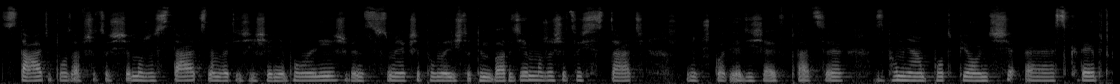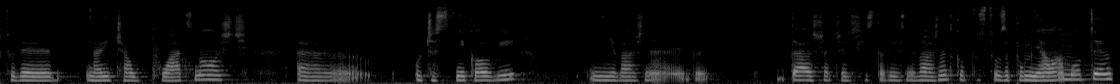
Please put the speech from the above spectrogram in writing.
stać, bo zawsze coś się może stać, nawet jeśli się nie pomylisz, więc w sumie jak się pomylisz, to tym bardziej może się coś stać. Na przykład ja dzisiaj w pracy zapomniałam podpiąć e, skrypt, który naliczał płatność e, uczestnikowi. Nieważne, jakby dalsza część historii jest nieważna, tylko po prostu zapomniałam o tym,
